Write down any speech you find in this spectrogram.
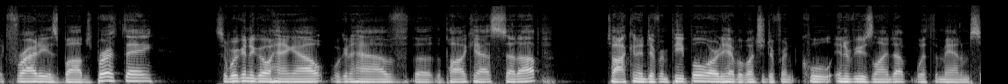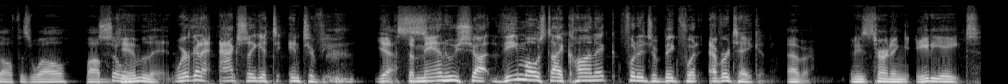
but friday is bob's birthday so we're going to go hang out we're going to have the, the podcast set up talking to different people already have a bunch of different cool interviews lined up with the man himself as well bob So gimlin we're going to actually get to interview Yes. the man who shot the most iconic footage of Bigfoot ever taken. ever. And he's turning 88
